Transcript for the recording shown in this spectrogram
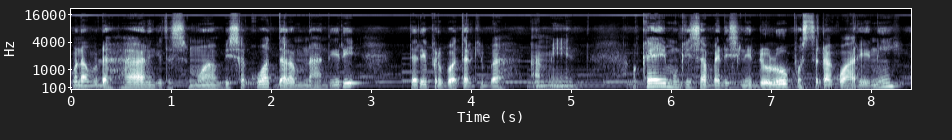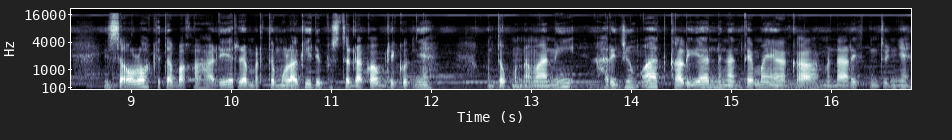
Mudah-mudahan kita semua bisa kuat dalam menahan diri dari perbuatan gibah. Amin. Oke, mungkin sampai di sini dulu poster dakwah hari ini. Insya Allah kita bakal hadir dan bertemu lagi di poster dakwah berikutnya untuk menemani hari Jumat kalian dengan tema yang kalah menarik tentunya.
